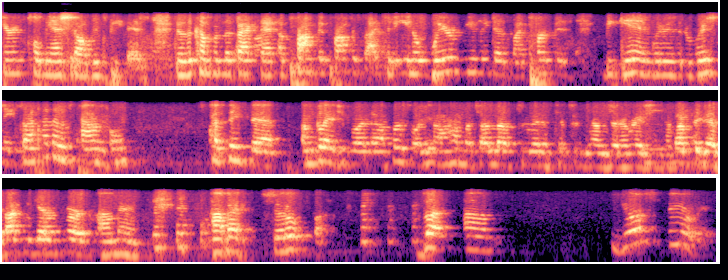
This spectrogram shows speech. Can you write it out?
parents told me I should always be this? Does it come from the fact that a prophet prophesied to me? You know, where really does my purpose begin? Where does it originate? So I thought that was powerful. I think that I'm glad you brought it out. First of all, you know how much I love to minister to the young generation. If I figure if I can get them first, amen. How about shut up? But um, your spirit,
